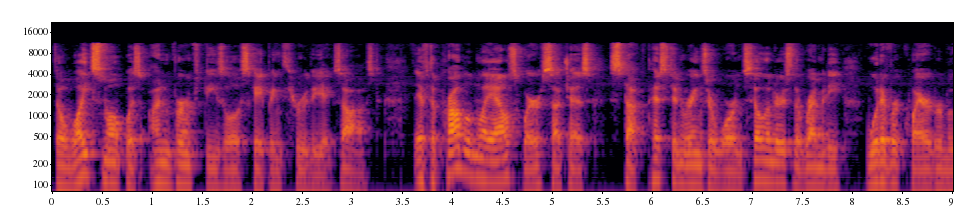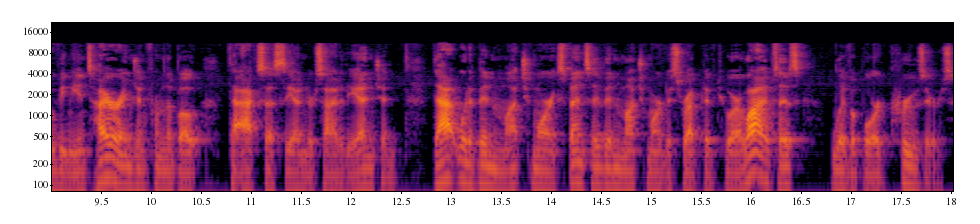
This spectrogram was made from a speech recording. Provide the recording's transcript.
The white smoke was unburnt diesel escaping through the exhaust. If the problem lay elsewhere, such as stuck piston rings or worn cylinders, the remedy would have required removing the entire engine from the boat to access the underside of the engine that would have been much more expensive and much more disruptive to our lives as live aboard cruisers.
